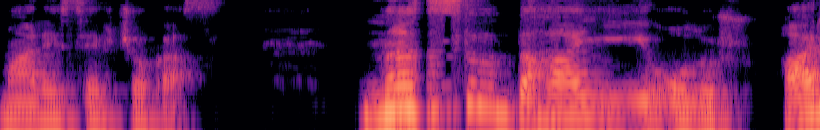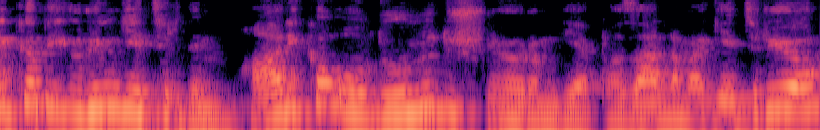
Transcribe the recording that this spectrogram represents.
maalesef çok az. Nasıl daha iyi olur? Harika bir ürün getirdim. Harika olduğunu düşünüyorum diye pazarlama getiriyor.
